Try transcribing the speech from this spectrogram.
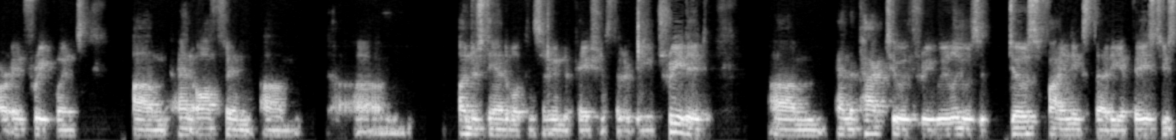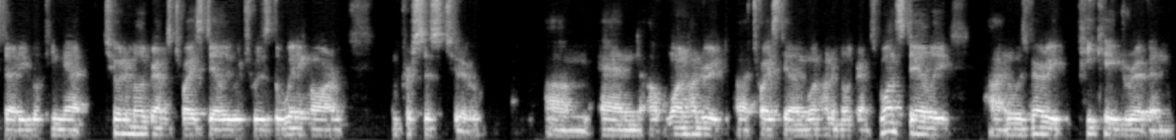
are infrequent, um, and often um, um, understandable considering the patients that are being treated. Um, and the PAC 203 really was a dose finding study, a phase two study looking at 200 milligrams twice daily, which was the winning arm in PERSIST 2, um, and uh, 100 uh, twice daily, 100 milligrams once daily, uh, and was very PK driven.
